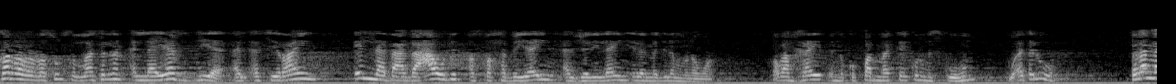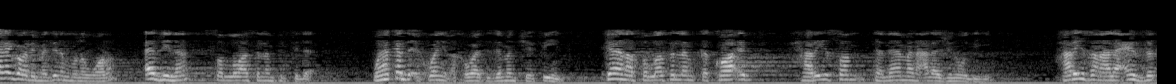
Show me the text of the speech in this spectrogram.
قرر الرسول صلى الله عليه وسلم أن لا يفدي الأسيرين إلا بعد عودة الصحابيين الجليلين إلى المدينة المنورة. طبعا خايف أن كفار مكة يكونوا مسكوهم وقتلوهم. فلما رجعوا للمدينة المنورة أذن صلى الله عليه وسلم في الفداء. وهكذا إخواني الأخوات زي ما أنتم شايفين كان صلى الله عليه وسلم كقائد حريصا تماما على جنوده حريصا على عزة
